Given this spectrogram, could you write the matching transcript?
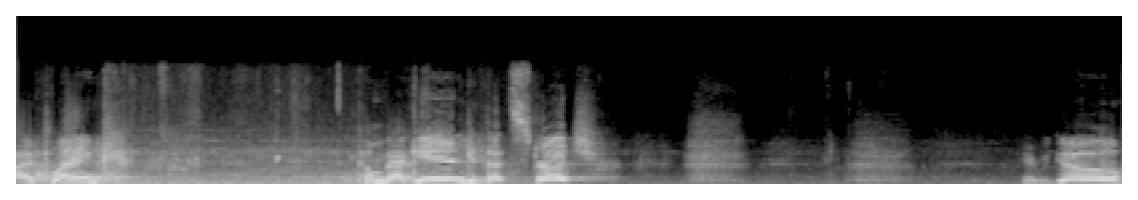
High plank. Come back in, get that stretch. Here we go.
